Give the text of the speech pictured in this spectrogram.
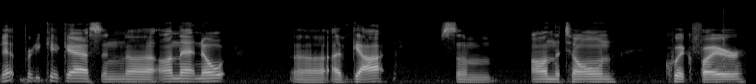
Yep, pretty kick ass. And uh, on that note, uh, I've got some on the tone, quick fire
